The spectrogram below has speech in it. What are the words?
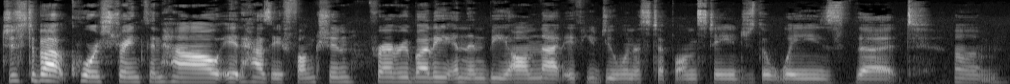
just about core strength and how it has a function for everybody and then beyond that if you do want to step on stage the ways that um,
